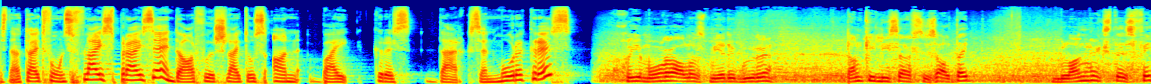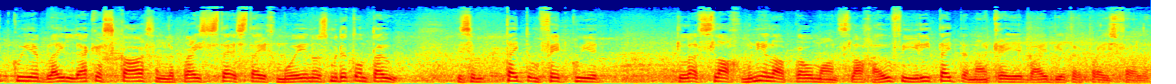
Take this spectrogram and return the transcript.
Is nou tyd vir ons vleispryse en daarvoor sluit ons aan by Chris Derksen. Môre Chris. Goeiemôre al ons medeboere. Dankie Lisa, soos altyd. Belangrikste is vetkoeie bly lekker skaars en hulle pryse styg mooi en ons moet dit onthou. Dis 'n tyd om vetkoeie slag. Moenie hulle April maand slag hou vir hierdie tyd en dan kry jy baie beter prys vir hulle.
